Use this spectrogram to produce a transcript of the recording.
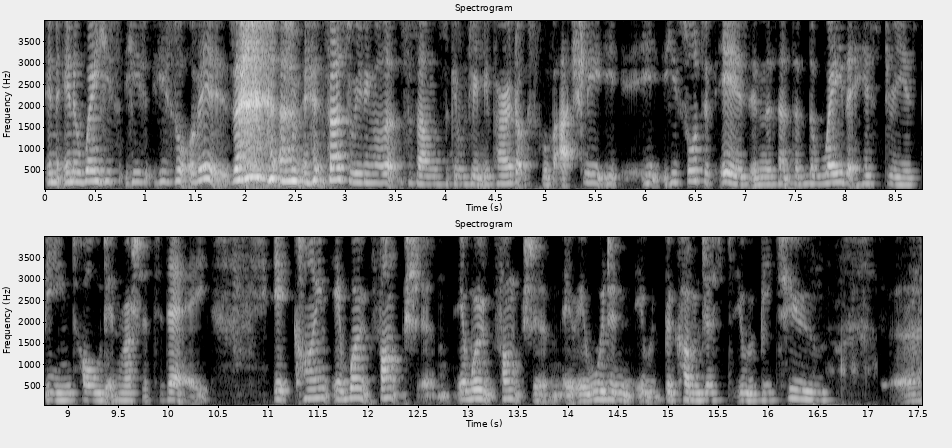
in, in a way, he's, he's, he sort of is. um, first of all, you think, well, that sounds completely paradoxical, but actually, he, he, he sort of is in the sense of the way that history is being told in Russia today it kind it won't function. It won't function. It, it wouldn't it would become just it would be too uh,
